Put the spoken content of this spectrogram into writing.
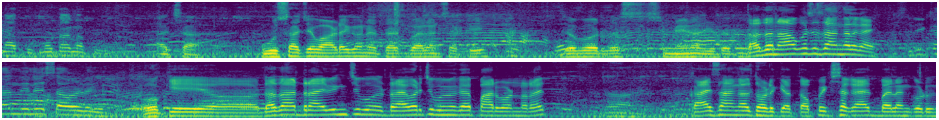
नातू मोठा नातू. अच्छा. ऊसाचे वाडे घेऊन येतात बैलांसाठी. जबरदस्त मेहनत घेतात. दादा नाव कसं सांगाल काय? श्रीकांत दिनेश सावळे. ओके अं, दादा ड्रायव्हिंगची ड्रायव्हरची भूमिका पार पडणार आहेत? काय सांगाल थोडक्यात? अपेक्षा काय आहेत बैलांकडून?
